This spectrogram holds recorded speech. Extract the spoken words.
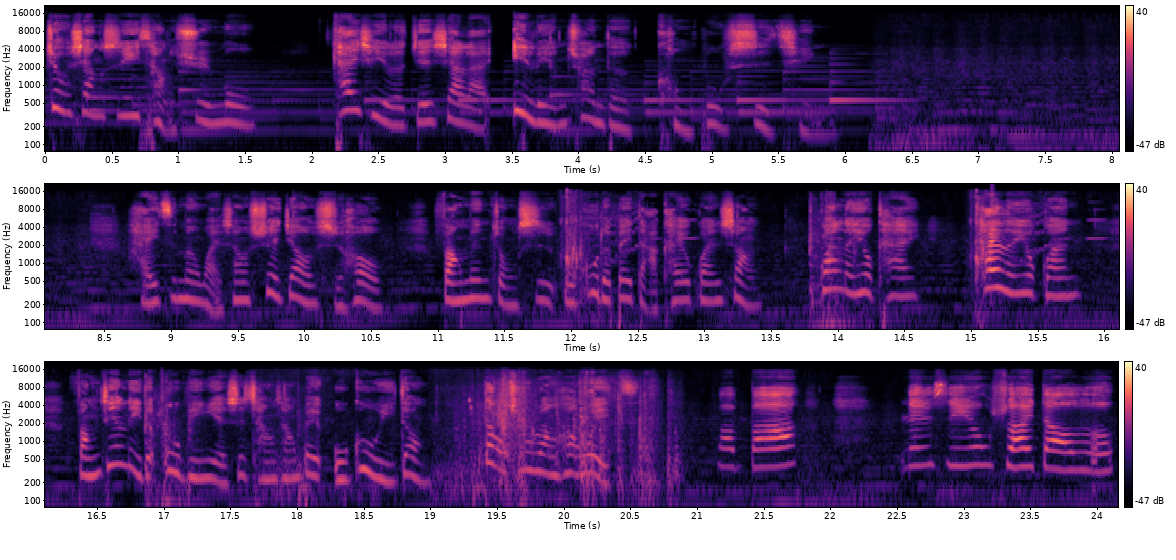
就像是一场序幕，开启了接下来一连串的恐怖事情。孩子们晚上睡觉的时候，房门总是无故的被打开又关上，关了又开，开了又关。房间里的物品也是常常被无故移动，到处乱换位置。爸爸，Nancy 又摔倒了，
